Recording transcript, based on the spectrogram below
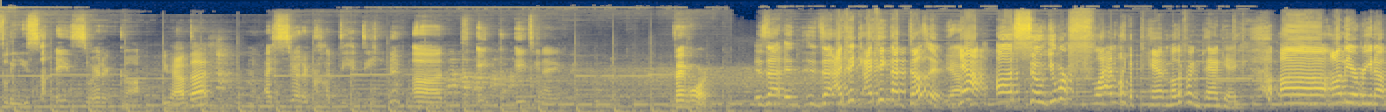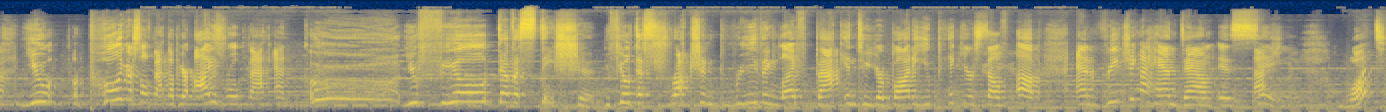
Please, I swear to God. You have that? I swear to God, D&D. Uh, eight, 18 anyway. 24. Is that is that? I think I think that does it. Yeah. Uh, so you were flattened like a pan, motherfucking pancake, uh, on the arena. You pull yourself back up, your eyes roll back, and you feel devastation. You feel destruction breathing life back into your body. You pick yourself up, and reaching a hand down is Sing. What?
